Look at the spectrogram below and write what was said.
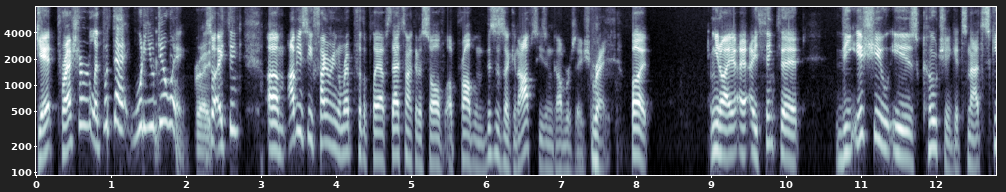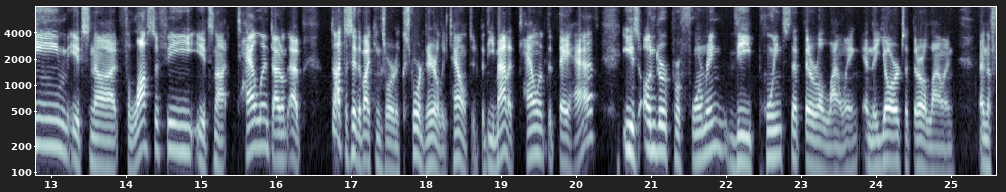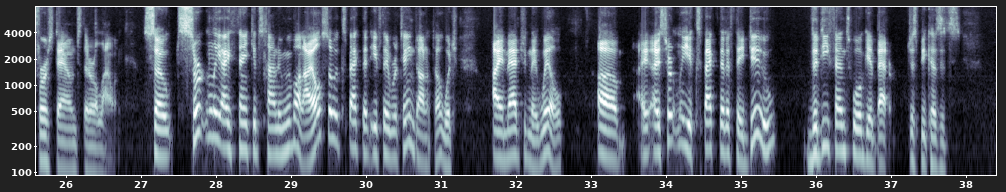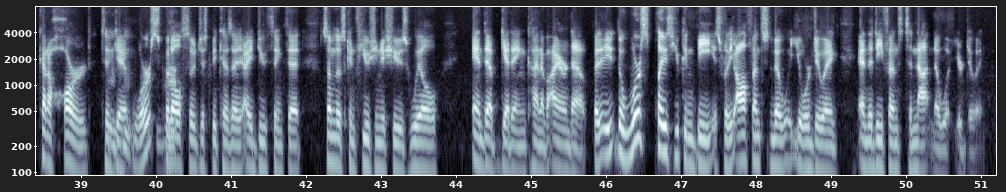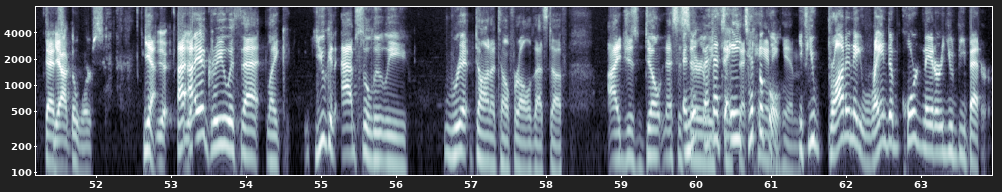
get pressure, like what that what are you doing? Right. So I think um, obviously firing a rep for the playoffs that's not going to solve a problem. This is like an off-season conversation right. but you know, I, I- I think that the issue is coaching. It's not scheme. It's not philosophy. It's not talent. I don't. Uh, not to say the Vikings are extraordinarily talented, but the amount of talent that they have is underperforming the points that they're allowing and the yards that they're allowing and the first downs they're allowing. So certainly, I think it's time to move on. I also expect that if they retain Donato, which I imagine they will, um, I, I certainly expect that if they do, the defense will get better, just because it's kind of hard to get Mhm. worse, but Right. also just because I, I do think that some of those confusion issues will end up getting kind of ironed out. But it, the worst place you can be is for the offense to know what you're doing and the defense to not know what you're doing. That's Yeah. the worst. Yeah, Yeah, I, yeah. I agree with that. Like, you can absolutely rip Donatell for all of that stuff. I just don't And necessarily th- that's think that canning atypical. him. If you brought in a random coordinator, you'd be better.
